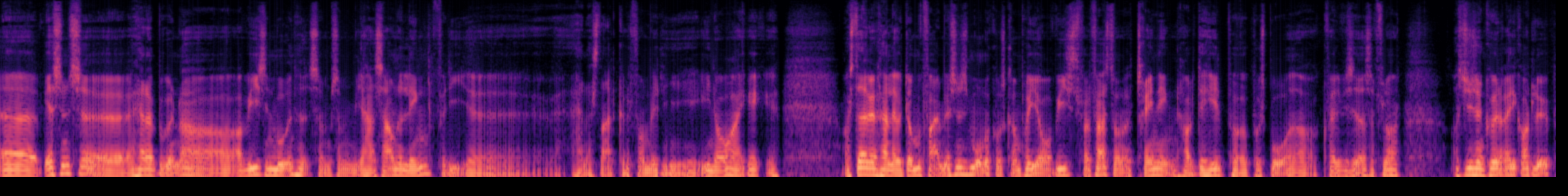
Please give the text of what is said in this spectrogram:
Uh, jeg synes, uh, han er begyndt at, at vise en modenhed, som, som jeg har savnet længe, fordi uh, han har snart kørt Formel 1 i, i Norge, ikke? ikke? Og stadigvæk har han lavet dumme fejl. Men jeg synes, Monacos Grand Prix i år viste for det første under træningen, holdt det hele på, på sporet og kvalificerede sig flot. Og så synes han kørte et rigtig godt løb.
